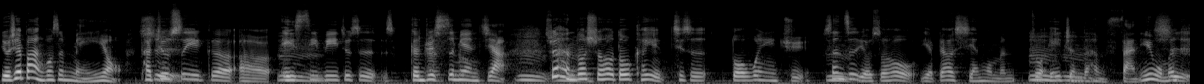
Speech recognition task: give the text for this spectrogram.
有些保险公司没有，它就是一个呃、嗯、ACV，就是根据市面价。嗯，所以很多时候都可以其实多问一句，嗯、甚至有时候也不要嫌我们做 agent 的很烦、嗯嗯，因为我们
